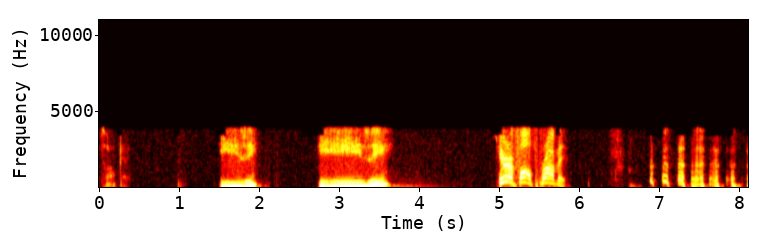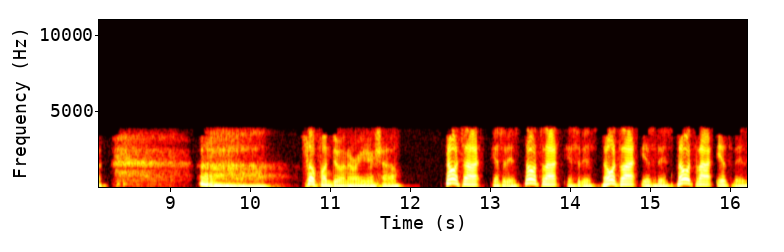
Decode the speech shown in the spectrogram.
It's all good. Easy. Easy. You're a false prophet. so fun doing a radio show. No, it's not. Yes, it is. No, it's not. Yes, it is. No, it's not. Yes, it is. No, it's not. Yes, it is.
